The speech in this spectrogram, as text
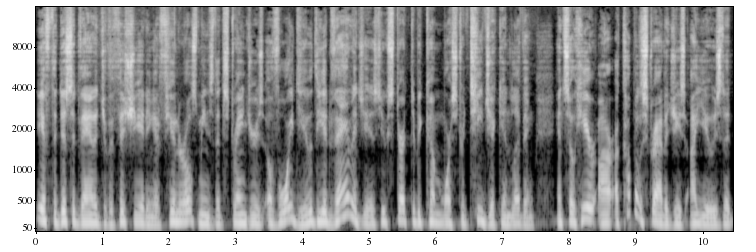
if the disadvantage of officiating at funerals means that strangers avoid you, the advantage is you start to become more strategic in living. And so here are a couple of strategies I use that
